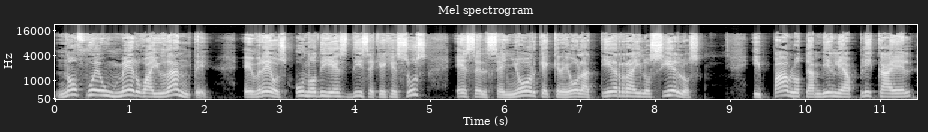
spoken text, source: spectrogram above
no fue un mero ayudante. Hebreos 1.10 dice que Jesús es el Señor que creó la tierra y los cielos. Y Pablo también le aplica a él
